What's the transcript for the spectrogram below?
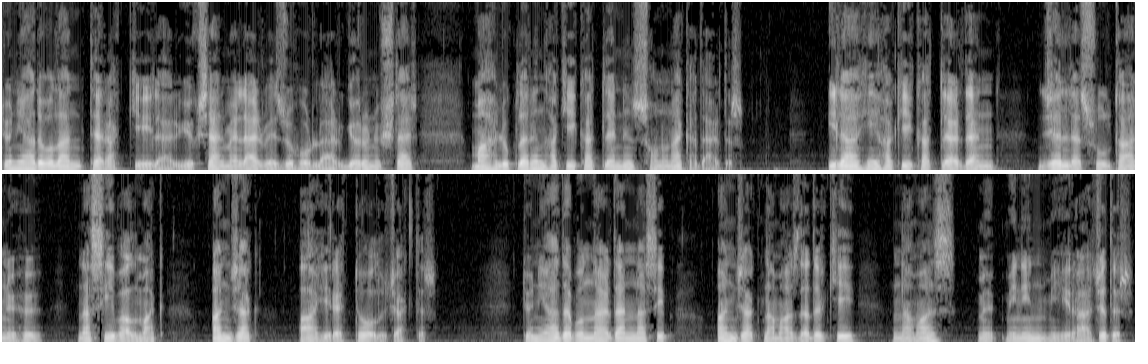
Dünyada olan terakkiler, yükselmeler ve zuhurlar, görünüşler mahlukların hakikatlerinin sonuna kadardır. İlahi hakikatlerden Celle Sultanühü nasip almak ancak ahirette olacaktır. Dünyada bunlardan nasip ancak namazdadır ki namaz müminin miracıdır.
